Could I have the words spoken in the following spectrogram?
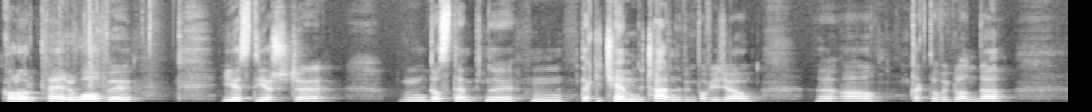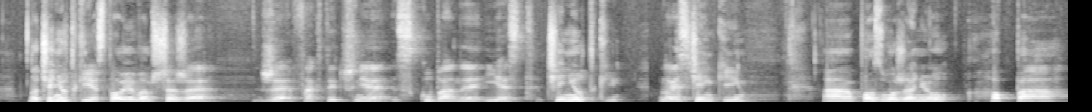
kolor perłowy. Jest jeszcze mm, dostępny mm, taki ciemny, czarny bym powiedział. E, O, tak to wygląda. No cieniutki jest, powiem Wam szczerze, że faktycznie skubany jest cieniutki. No jest cienki, a po złożeniu, hopa,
